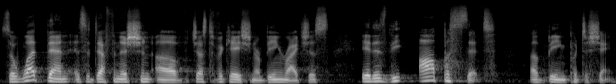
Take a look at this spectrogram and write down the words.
So, what then is the definition of justification or being righteous? It is the opposite of being put to shame.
